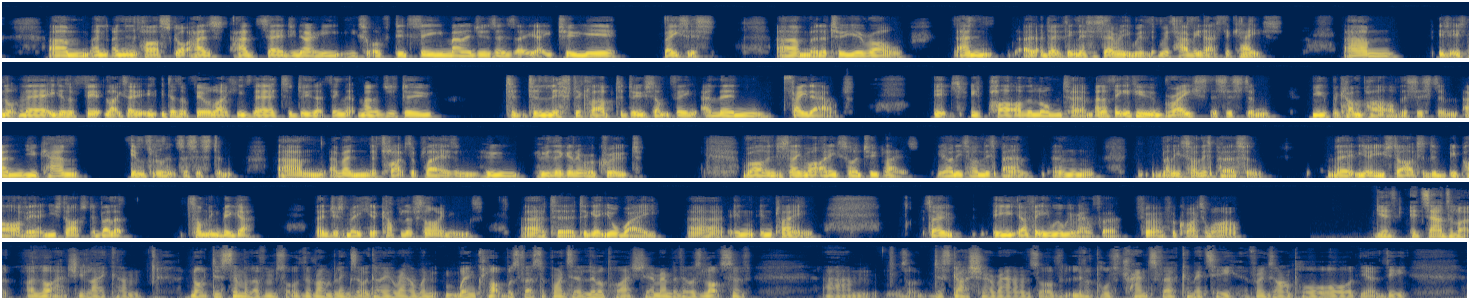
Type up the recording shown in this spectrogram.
Um, and, and in the past, Scott has had said, you know, he, he sort of did see managers as a, a two year basis um, and a two year role. And I don't think necessarily with, with Javi that's the case. Um, it, it's not there. He doesn't feel, like I say, it, it, doesn't feel like he's there to do that thing that managers do to, to lift a club, to do something and then fade out. It's, he's part of the long term. And I think if you embrace the system, you become part of the system and you can influence a system, um, and then the types of players and who who they're going to recruit, rather than just saying, "Well, I need to sign two players. You know, I need to sign this band, and I need to sign this person." That you know, you start to be part of it, and you start to develop something bigger than just making a couple of signings uh, to to get your way uh, in in playing. So he, I think he will be around for, for, for quite a while. Yes, it sounds a lot, a lot actually like um, not dissimilar from sort of the rumblings that were going around when, when Klopp was first appointed at Liverpool. Actually, I remember there was lots of, um, sort of discussion around sort of Liverpool's transfer committee, for example, or, you know, the,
